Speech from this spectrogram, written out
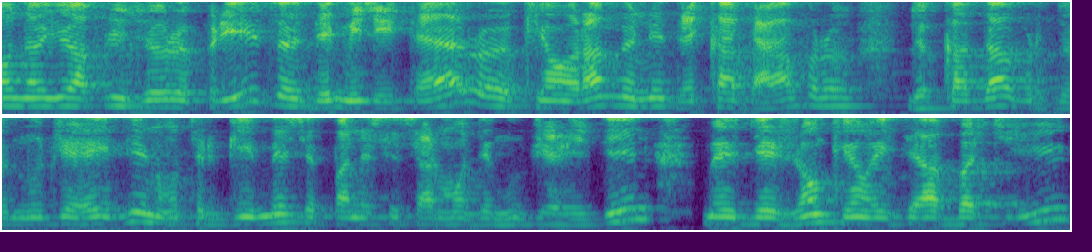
On a eu à plusieurs reprises des militaires qui ont ramené des cadavres, de cadavres de moudjahidines, entre guillemets, c'est pas nécessairement des moudjahidines, mais des gens qui ont été abattus.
